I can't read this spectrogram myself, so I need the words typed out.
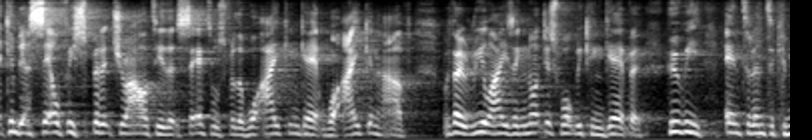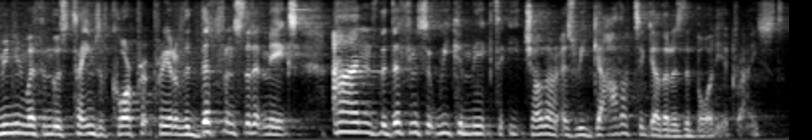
It can be a selfish spirituality that settles for the what I can get, what I can have, without realizing not just what we can get, but who we enter into communion with in those times of corporate prayer, of the difference that it makes, and the difference that we can make to each other as we gather together as the body of Christ.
